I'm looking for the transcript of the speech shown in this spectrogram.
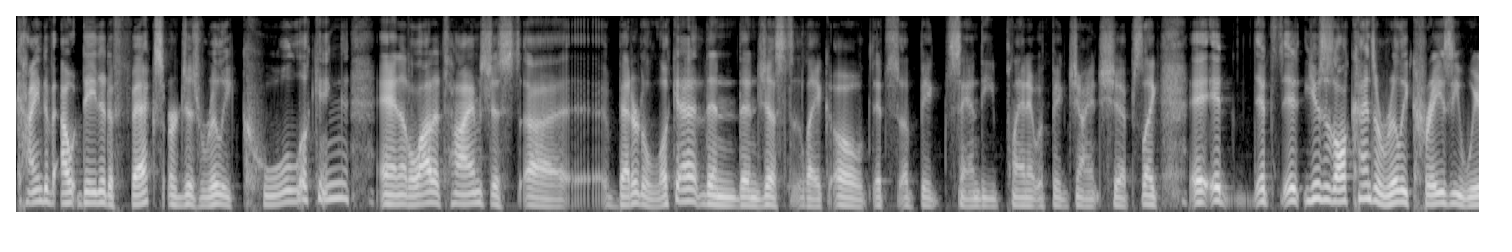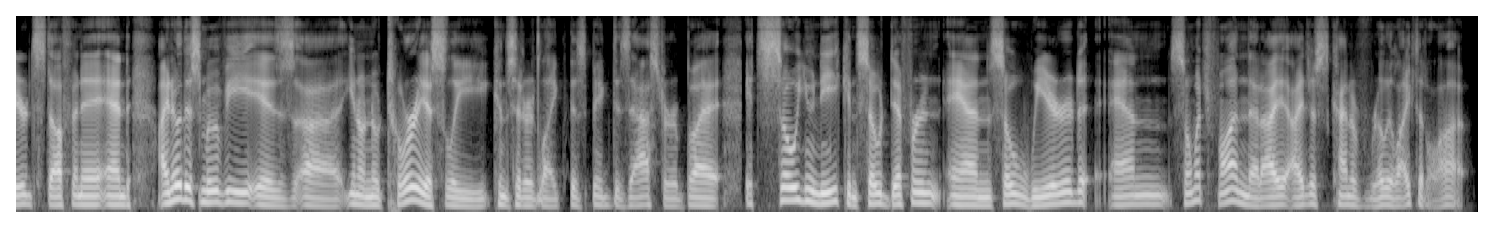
kind of outdated effects are just really cool looking and at a lot of times just uh, better to look at than than just like oh it's a big sandy planet with big giant ships. Like it it it, it uses all kinds of really crazy weird stuff in it and I know this movie is uh, you know notoriously considered like this big disaster but it's so unique and so different and so weird and so much fun that I I just kind of really liked it a lot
